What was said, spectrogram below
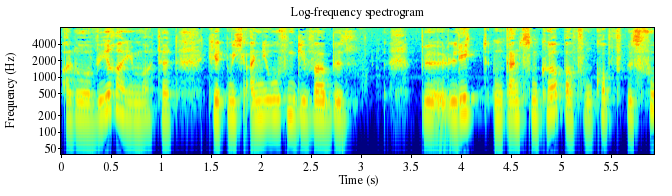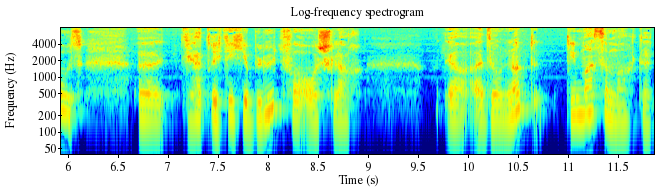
Aloe Vera gemacht hat. Die hat mich angerufen, die war be belegt im ganzen Körper, von Kopf bis Fuß. Äh, die hat richtig geblüht vor Ausschlag. Ja, also, ne, die Masse macht das.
